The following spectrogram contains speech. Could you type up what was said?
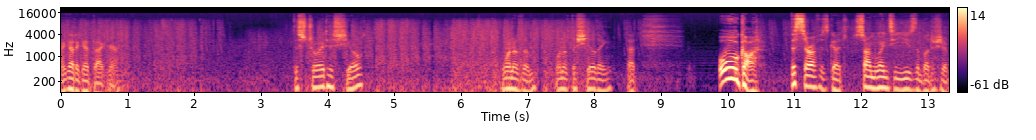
I gotta get back now. Destroyed his shield? One of them. One of the shielding that... Oh god! This Seraph is good, so I'm going to use the mothership.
